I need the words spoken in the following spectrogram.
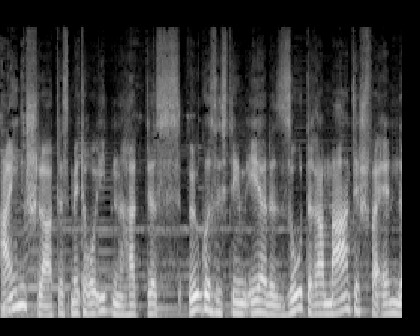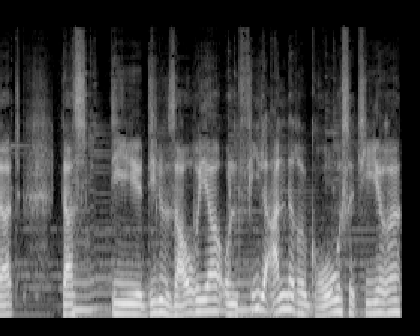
Einschlag des Meteoriten hat das Ökosystem Erde so dramatisch verändert, dass die Dinosaurier und viele andere große Tiere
